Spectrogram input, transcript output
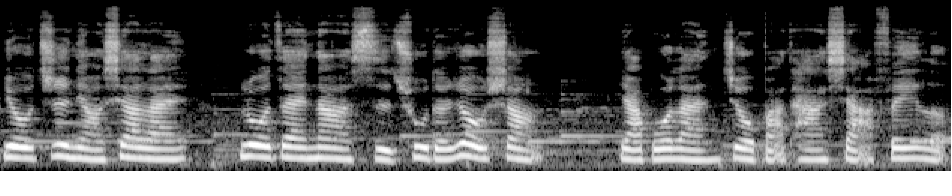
有只鸟下来，落在那死处的肉上，亚伯兰就把它吓飞了。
